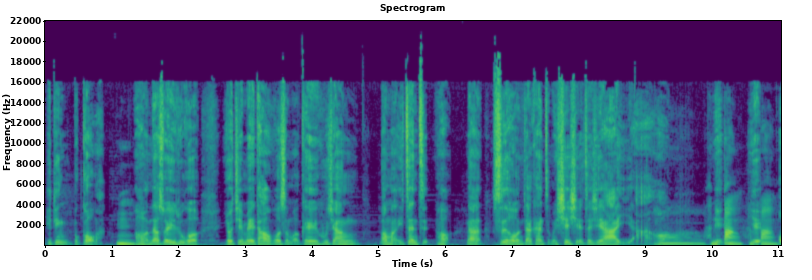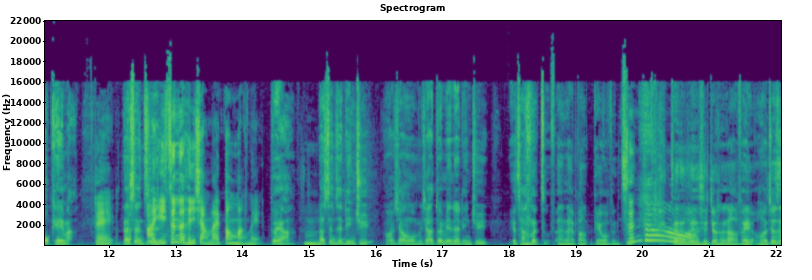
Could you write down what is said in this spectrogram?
一定不够嘛，嗯，哦，那所以如果有姐妹淘或什么，可以互相帮忙一阵子，好，那事后你再看怎么谢谢这些阿姨啊，哦，很棒，很棒，OK 嘛。对，那甚至阿姨真的很想来帮忙嘞。对啊，嗯，那甚至邻居，好像我们家对面的邻居也常会煮饭来帮给我们吃。真的，真的真的是就很好的朋友哈，就是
